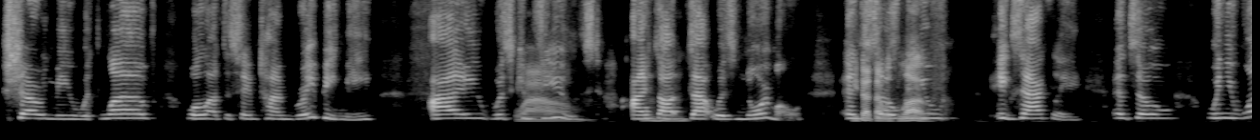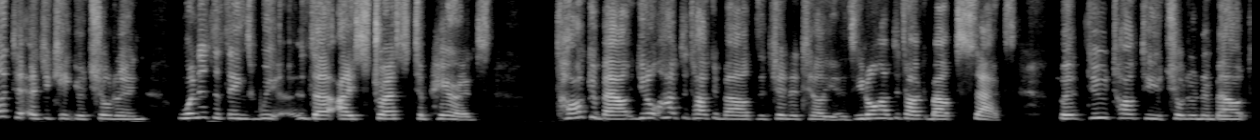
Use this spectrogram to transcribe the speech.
showering me with love, while at the same time raping me. I was confused. Wow. I mm-hmm. thought that was normal. And so when you exactly. And so when you want to educate your children, one of the things we that I stress to parents talk about you don't have to talk about the genitalias you don't have to talk about sex but do talk to your children about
